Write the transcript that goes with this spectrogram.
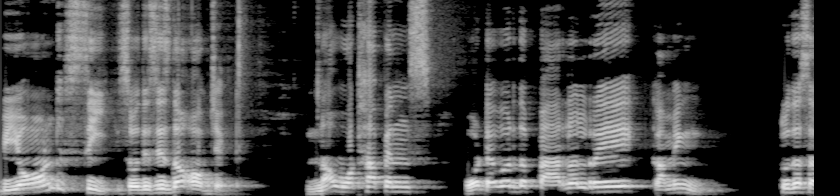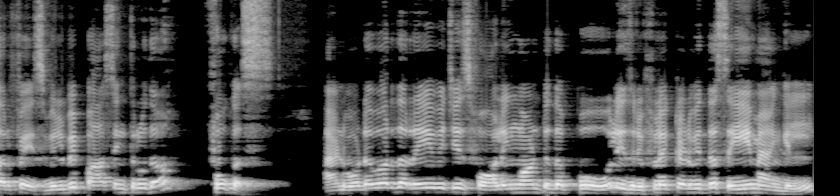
beyond c. So this is the object. Now what happens? Whatever the parallel ray coming to the surface will be passing through the focus and whatever the ray which is falling onto the pole is reflected with the same angle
